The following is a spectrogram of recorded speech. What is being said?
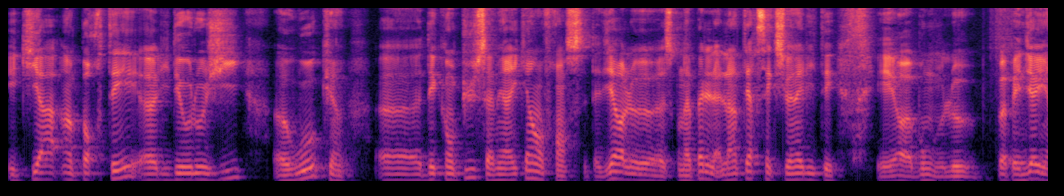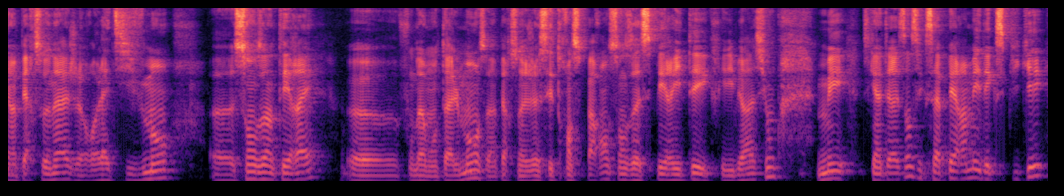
et qui a importé euh, l'idéologie woke euh, des campus américains en France, c'est-à-dire le ce qu'on appelle l'intersectionnalité. Et euh, bon, le Papendia est un personnage relativement euh, sans intérêt, euh, fondamentalement, c'est un personnage assez transparent, sans aspérité, écrit Libération. Mais ce qui est intéressant, c'est que ça permet d'expliquer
